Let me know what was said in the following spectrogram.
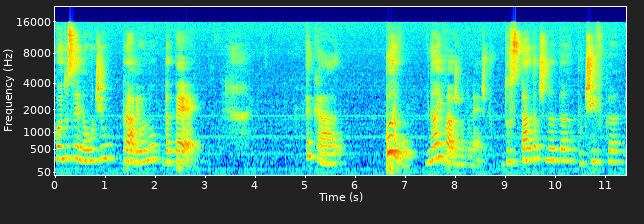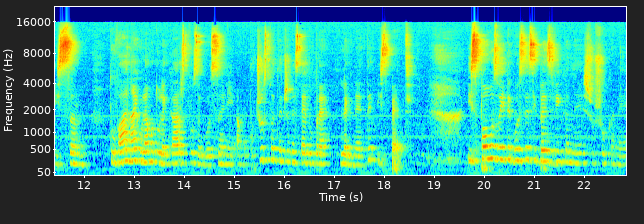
който се е научил правилно да пее. Така, първо, най-важното нещо достатъчната почивка и сън. Това е най-голямото лекарство за гласа ни. Ако почувствате, че не сте добре, легнете и спете. Използвайте гласа си без викане, шушукане.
